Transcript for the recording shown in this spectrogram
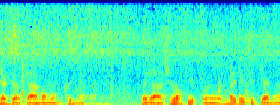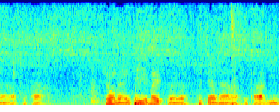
จะเกิดการอารมณ์ขึ้นมา เวลาช่วงที่เผลอไม่ได้พิจารณาอสุภะช่วงไหนที่ไม่เผลอพิจารณาอสุภะอยู่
